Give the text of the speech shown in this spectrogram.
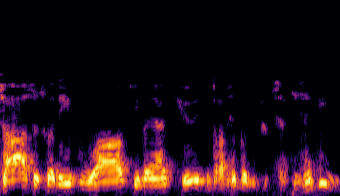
ça, ce soit des voix qui va à Dieu, etc. C'est pas du tout ça qui s'agit.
